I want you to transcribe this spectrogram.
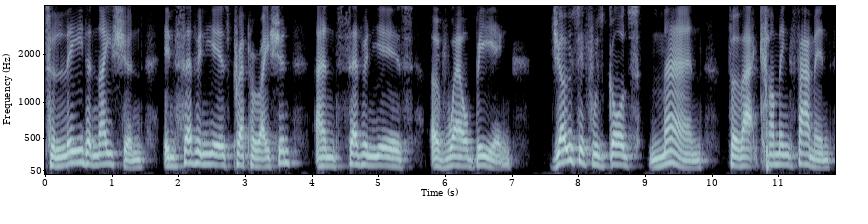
to lead a nation in seven years' preparation and seven years of well being. Joseph was God's man for that coming famine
